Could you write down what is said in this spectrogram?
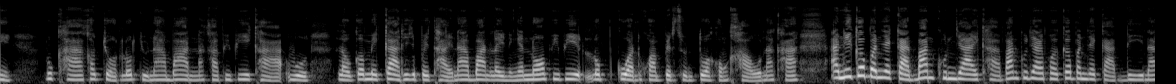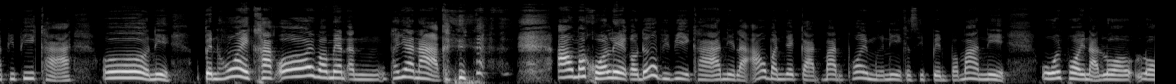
นี่ ลูกค้าเขาจอดรถอยู่หน้าบ้านนะคะ พี่ๆค่ะอู้เราก็ไม่กล้าที่จะไปถ่ายหน้าบ้านอะไรอย่างเงี้ยเนาะพี่ๆรบกวนความเป็นส่วนตัวของเขานะคะ อันนี้ก็บรรยากาศบ้านคุณยายค่ะ บ้านคุณยายพลอยก็บรรยากาศดีนะพี่ๆค่ะเออนี่ เป็นห้อยคักโอ้ยบอแมนอันพญานาคเอามาขอเลขเอาเด้อพี่ๆค่ะนี่แหละเอาบรรยากาศบ้านพ่อยมือนี่ก็สิเป็นประมาณนี้โอ้ยพลอยน่ะรอรอ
